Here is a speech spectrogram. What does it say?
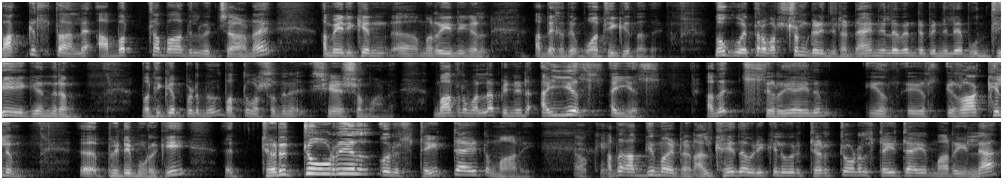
പാകിസ്ഥാനിലെ അബദ്ധബാദിൽ വെച്ചാണ് അമേരിക്കൻ മറീനുകൾ അദ്ദേഹത്തെ വധിക്കുന്നത്. നോക്കൂ എത്ര വർഷം കഴിഞ്ഞിട്ടുണ്ട് നയൻ ഇലവന്റെ പിന്നിലെ ബുദ്ധി കേന്ദ്രം വധിക്കപ്പെടുന്നത് പത്ത് വർഷത്തിന് ശേഷമാണ്. മാത്രമല്ല പിന്നീട് ഐ എസ് ഐ എസ്. അത് സിറിയയിലും ഇറാഖിലും പിടിമുറുക്കി. ടെറിറ്റോറിയൽ ഒരു സ്റ്റേറ്റായിട്ട് മാറി. അത് ആദ്യമായിട്ടാണ്. അൽ ഖൈദ ഒരിക്കലും ഒരു ടെറിട്ടോറിയൽ സ്റ്റേറ്റായി മാറിയില്ല.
